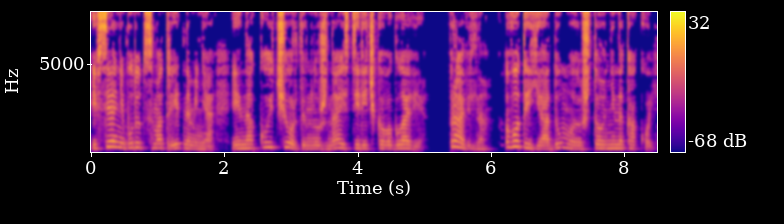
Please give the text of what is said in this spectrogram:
И все они будут смотреть на меня, и на кой черт им нужна истеричка во главе? Правильно, вот и я думаю, что ни на какой.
